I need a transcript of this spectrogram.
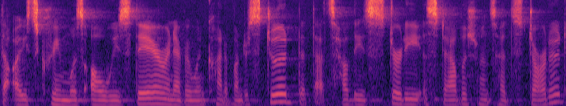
The ice cream was always there, and everyone kind of understood that that's how these sturdy establishments had started.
